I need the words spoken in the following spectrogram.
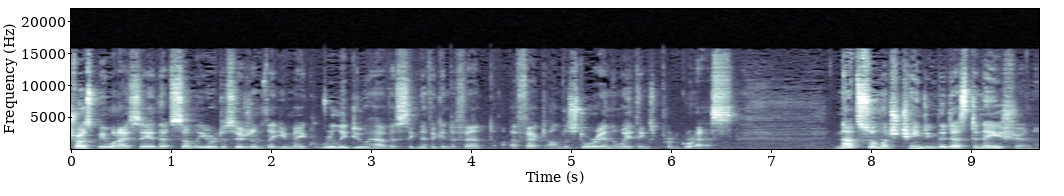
trust me when I say that some of your decisions that you make really do have a significant effect, effect on the story and the way things progress. Not so much changing the destination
